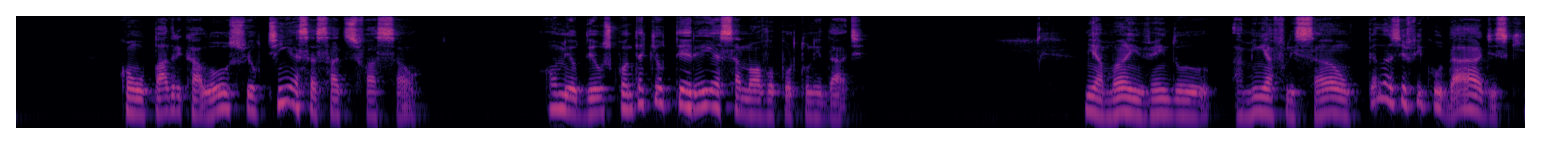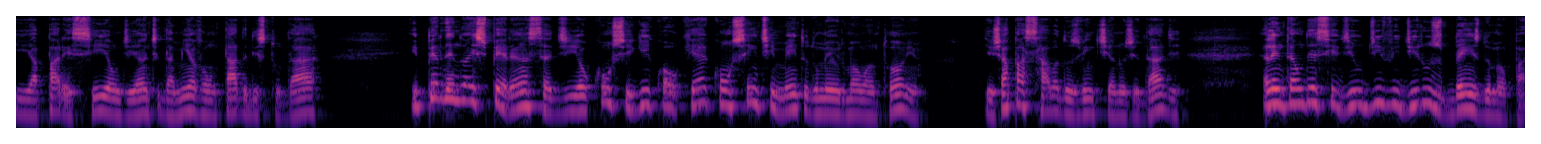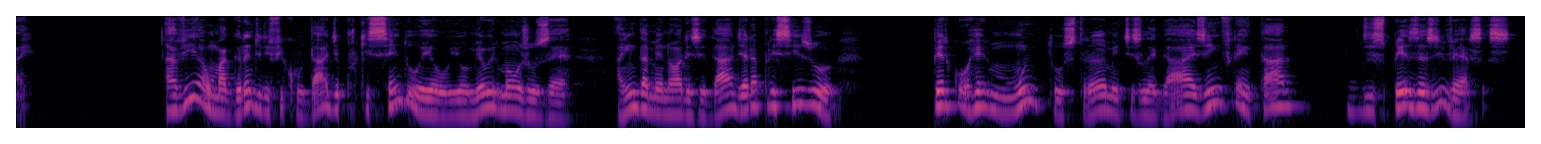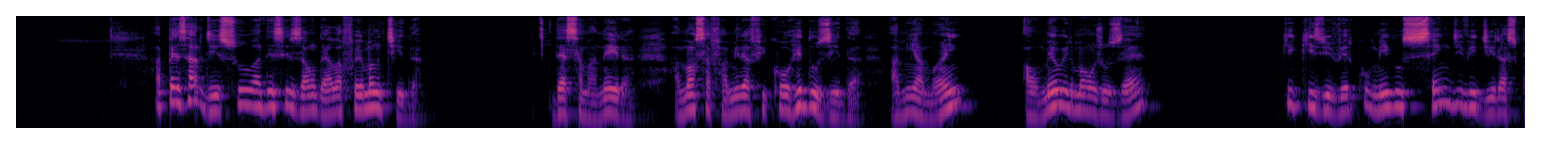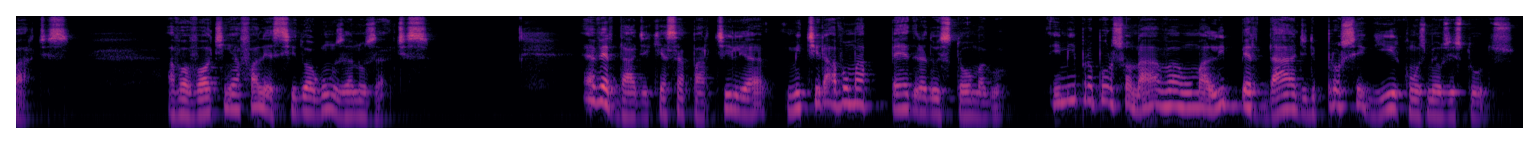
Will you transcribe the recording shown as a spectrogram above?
Com o padre Calosso eu tinha essa satisfação. Oh meu Deus, quando é que eu terei essa nova oportunidade? Minha mãe, vendo a minha aflição pelas dificuldades que apareciam diante da minha vontade de estudar, e perdendo a esperança de eu conseguir qualquer consentimento do meu irmão Antônio, que já passava dos 20 anos de idade, ela então decidiu dividir os bens do meu pai. Havia uma grande dificuldade porque, sendo eu e o meu irmão José ainda menores de idade, era preciso percorrer muitos trâmites legais e enfrentar despesas diversas. Apesar disso, a decisão dela foi mantida. Dessa maneira, a nossa família ficou reduzida à minha mãe, ao meu irmão José, que quis viver comigo sem dividir as partes. A vovó tinha falecido alguns anos antes. É verdade que essa partilha me tirava uma pedra do estômago e me proporcionava uma liberdade de prosseguir com os meus estudos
